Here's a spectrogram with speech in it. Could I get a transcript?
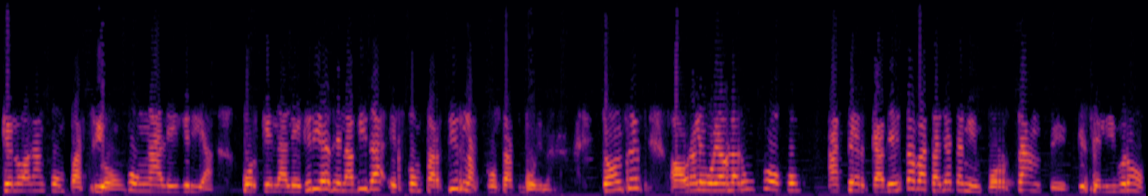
que lo hagan con pasión, con alegría, porque la alegría de la vida es compartir las cosas buenas. Entonces, ahora les voy a hablar un poco acerca de esta batalla tan importante que se libró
